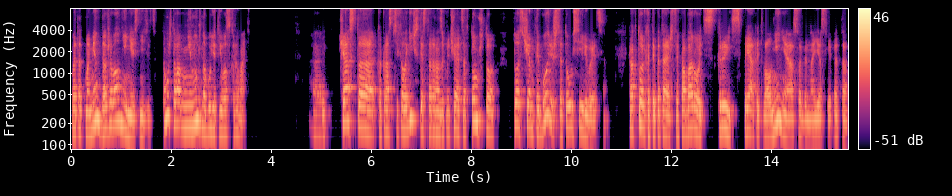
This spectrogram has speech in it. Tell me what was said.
в этот момент даже волнение снизится, потому что вам не нужно будет его скрывать. Часто как раз психологическая сторона заключается в том, что то, с чем ты борешься, то усиливается. Как только ты пытаешься побороть, скрыть, спрятать волнение, особенно если это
